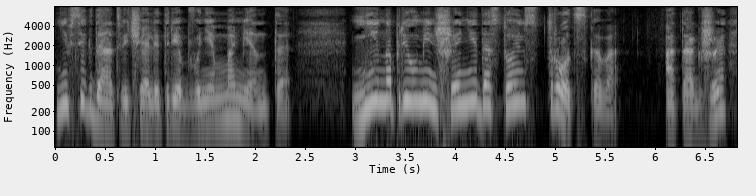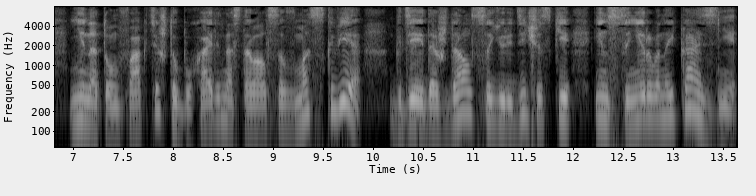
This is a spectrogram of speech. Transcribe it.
не всегда отвечали требованиям момента, ни на преуменьшении достоинств Троцкого – а также не на том факте, что Бухарин оставался в Москве, где и дождался юридически инсценированной казни,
